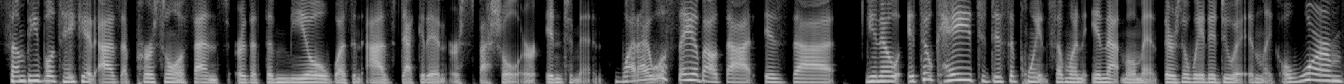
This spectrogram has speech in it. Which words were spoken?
some people take it as a personal offense or that the meal wasn't as decadent or special or intimate. What I will say about that is that you know, it's okay to disappoint someone in that moment. There's a way to do it in like a warm,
